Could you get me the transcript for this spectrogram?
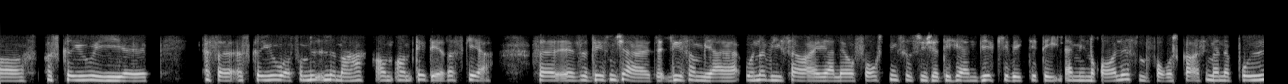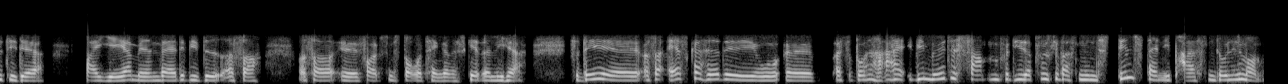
at, at skrive i, øh, altså at skrive og formidle mig om, om det der, der sker. Så altså, det synes jeg, at ligesom jeg underviser og jeg laver forskning, så synes jeg, at det her er en virkelig vigtig del af min rolle som forsker, at man at bryde de der barriere mellem, hvad er det, vi ved, og så, og så øh, folk, som står og tænker, hvad sker der lige her? Så det, øh, og så Asger havde det jo, øh, altså både, ej, vi mødtes sammen, fordi der pludselig var sådan en stillstand i pressen. Det var ligesom om,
